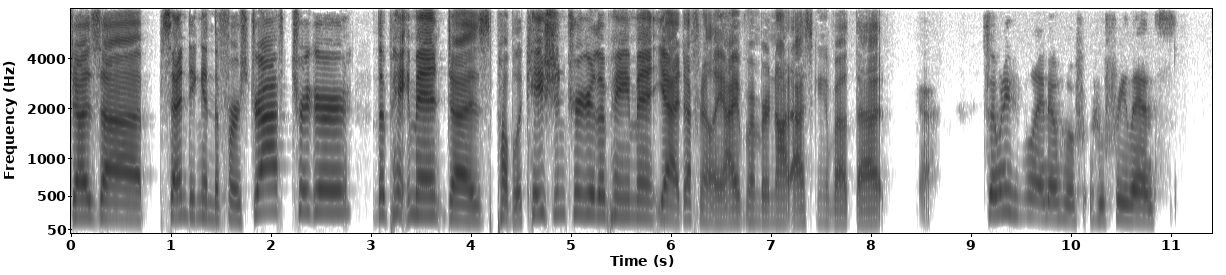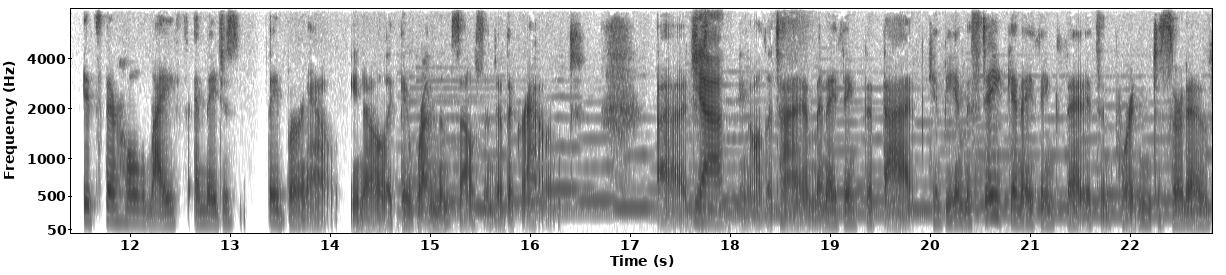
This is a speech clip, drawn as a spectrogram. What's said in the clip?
Does uh, sending in the first draft trigger the payment? Does publication trigger the payment? Yeah, definitely. I remember not asking about that. yeah so many people I know who who freelance, it's their whole life, and they just they burn out. You know, like they run themselves into the ground. Uh, Yeah. all the time, and I think that that can be a mistake. And I think that it's important to sort of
